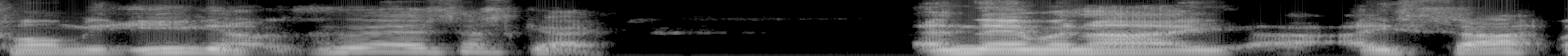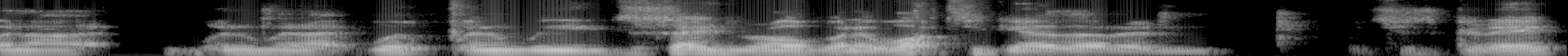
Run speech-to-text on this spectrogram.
Tommy Egan, I was, who is this guy? And then when I I sat when I when when I when we decided we're all going to work together and which is great,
